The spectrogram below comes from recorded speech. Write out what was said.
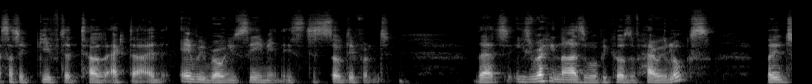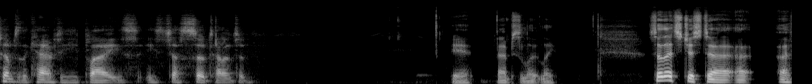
such a gifted, talented actor, and every role you see him in is just so different that he's recognizable because of how he looks, but in terms of the character he plays, he's just so talented. Yeah, absolutely. So that's just a, a,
